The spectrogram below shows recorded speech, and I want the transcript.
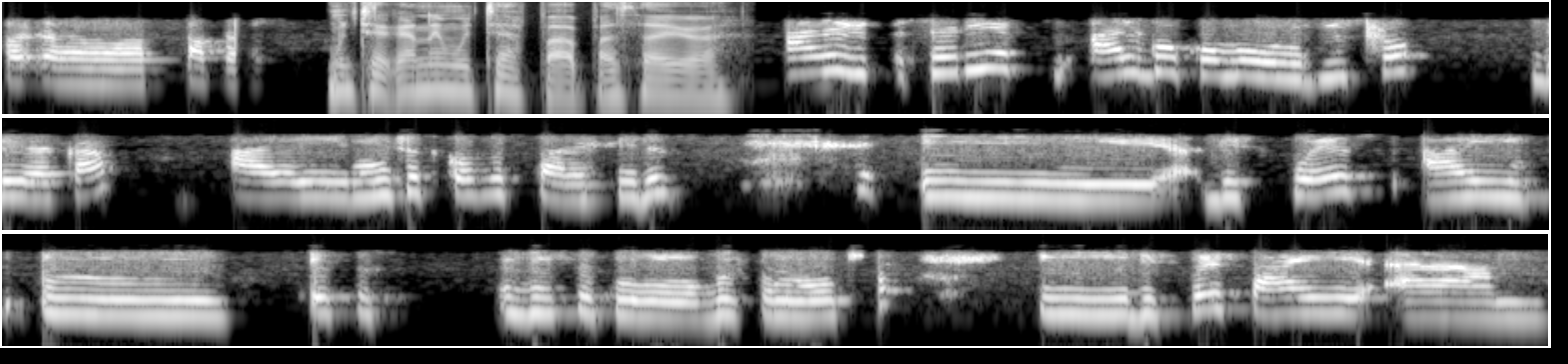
uh, papas. Mucha carne y muchas papas, ahí va. sería algo como un guiso de acá. Hay muchas cosas parecidas. Y después hay um, estos guisos me gustan mucho. Y después hay, um,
